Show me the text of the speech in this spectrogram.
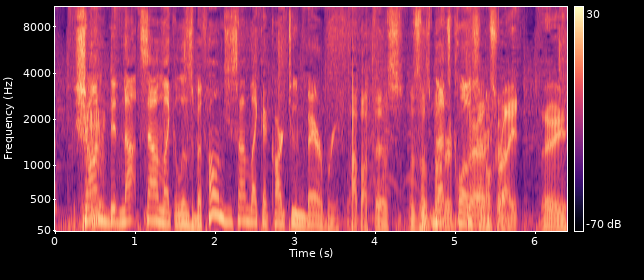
do- Sean did not sound like Elizabeth Holmes. You sound like a cartoon bear briefly. How about this? Was this That's closer. That's right. Hey,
